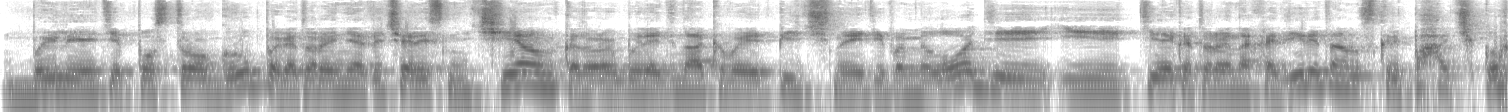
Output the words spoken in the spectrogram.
были эти пост-рок группы, которые не отличались ничем, в которых были одинаковые эпичные типа мелодии, и те, которые находили там скрипачку,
